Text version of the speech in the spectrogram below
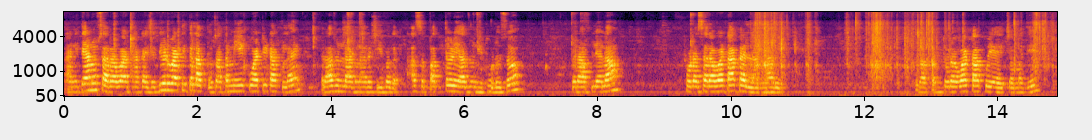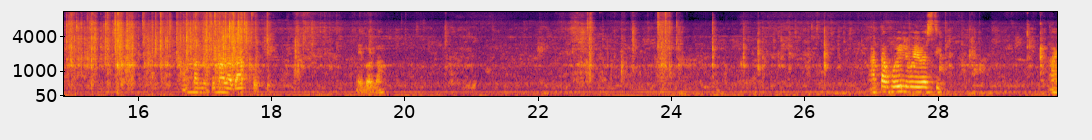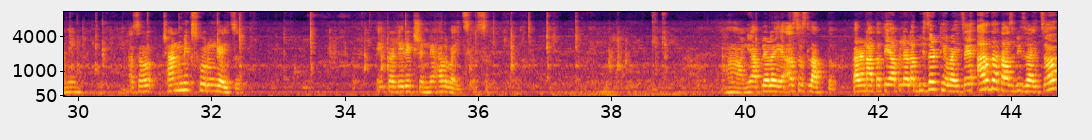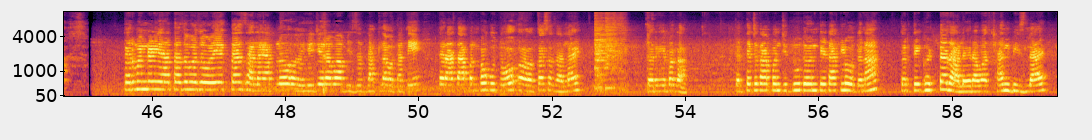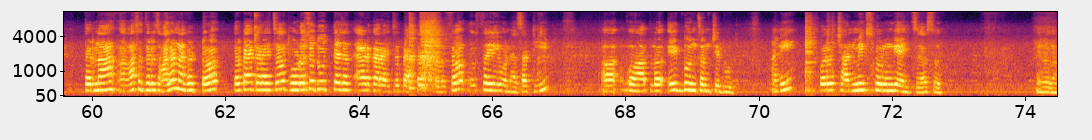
आणि त्यानुसार रवा टाकायचा. दीड वाटी तर लागतोच. आता मी एक वाटी टाकलाय तर अजून लागणारच आहे बघा असं पातळ आहे अजून हे थोडंसं. तर आपल्याला थोडासा रवा टाकायला लागणार आहे. तर आपण तो रवा टाकूया याच्यामध्ये. मग मी तुम्हाला दाखवते. हे बघा. आता होईल व्यवस्थित. आणि असं छान मिक्स करून घ्यायचं. एका डिरेक्शनने हलवायचं असं. हा आणि आपल्याला हे असंच लागतं. कारण आता ते आपल्याला भिजत ठेवायचंय अर्धा तास भिजायचं. तर मंडळी आता जवळजवळ एक तास झालाय आपलं हे जे रवा भिजत घातला होता ते. तर आता आपण बघू तो कसा झालाय. तर हे बघा. तर त्याच्यात आपण जे दूध आणि ते टाकलं होतं ना तर ते घट्ट झालंय. रवा छान भिजलाय. तर ना असं जर झालं ना घट्ट तर काय करायचं? थोडंसं दूध त्याच्यात ऍड करायचं बॅटर थोडंसं सैल होण्यासाठी. आपलं एक दोन चमचे दूध. आणि परत छान मिक्स करून घ्यायचं असं. हे बघा.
